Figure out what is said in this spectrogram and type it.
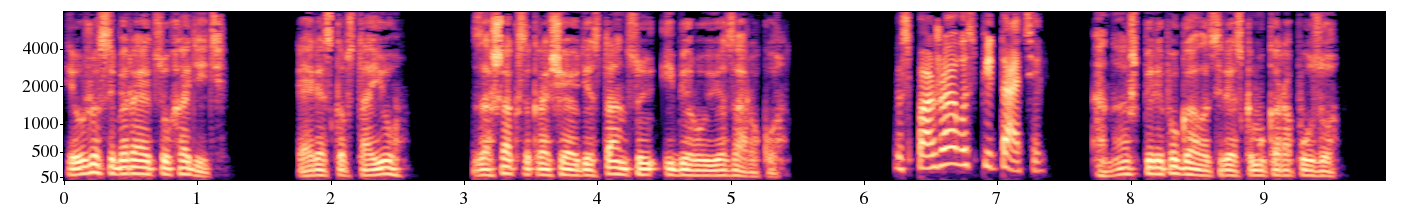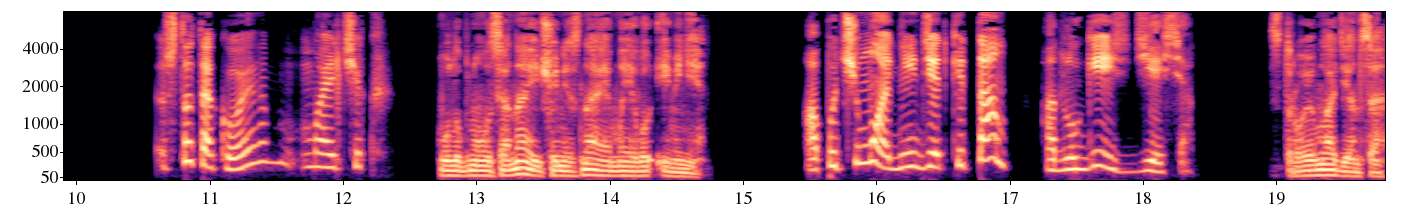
и уже собирается уходить. Я резко встаю, за шаг сокращаю дистанцию и беру ее за руку. «Госпожа воспитатель!» Она аж перепугалась резкому карапузу. «Что такое, мальчик?» — улыбнулась она, еще не зная моего имени. «А почему одни детки там, а другие здесь?» Строю младенца.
